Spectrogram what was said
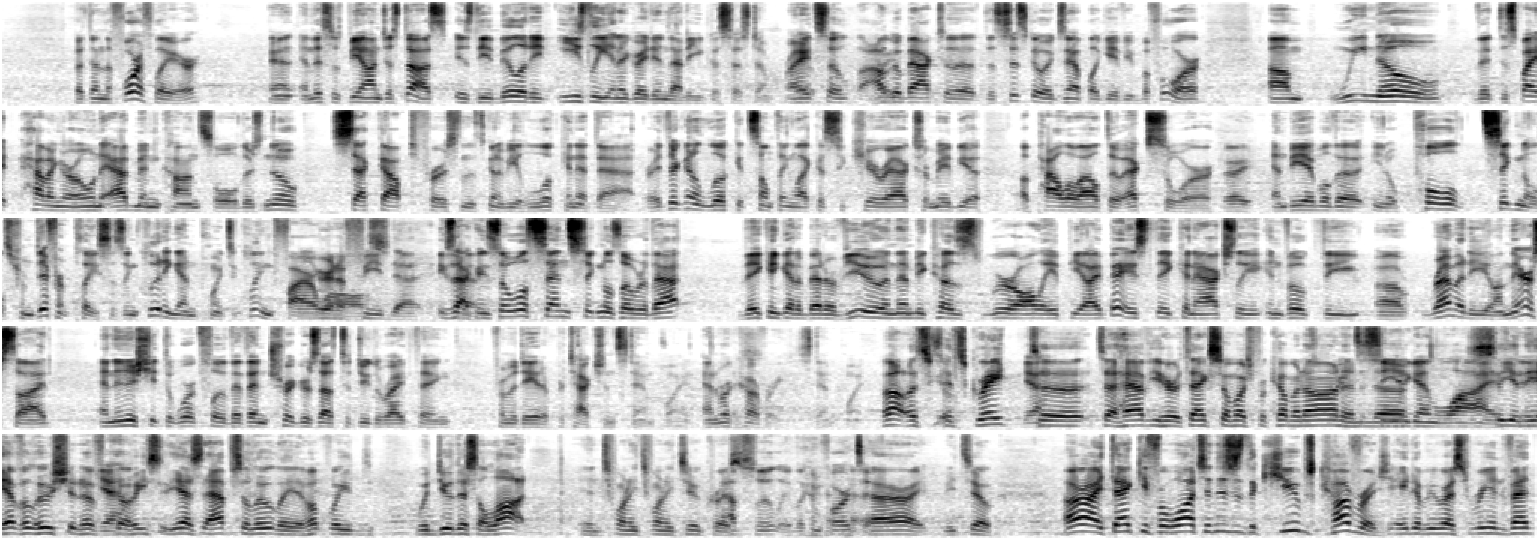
But then the fourth layer and, and, this is beyond just us, is the ability to easily integrate in that ecosystem, right? Yep. So I'll right. go back to the, the, Cisco example I gave you before. Um, we know that despite having our own admin console, there's no SecOps person that's going to be looking at that, right? They're going to look at something like a SecureX or maybe a, a Palo Alto XSOAR right. and be able to you know, pull signals from different places, including endpoints, including firewalls. You're going to feed that. Exactly, yeah. so we'll send signals over to that, they can get a better view, and then because we're all API based, they can actually invoke the uh, remedy on their side and initiate the workflow that then triggers us to do the right thing from a data protection standpoint and recovery standpoint. Well, it's, so, it's great yeah. to, to have you here. Thanks so much for coming it's on. and to see uh, you again live. See you the evolution of yeah. Cohesity. Yes, absolutely. And hopefully we'd do this a lot in 2022, Chris. Absolutely, looking forward to it. All right, me too. All right, thank you for watching. This is theCUBE's coverage, AWS reInvent.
